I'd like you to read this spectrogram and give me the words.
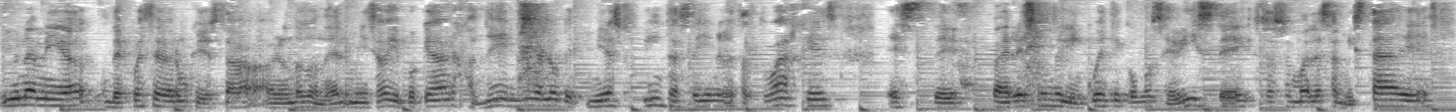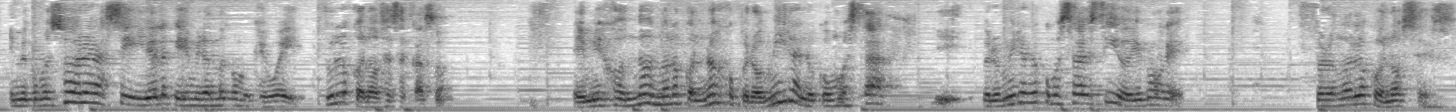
Y una amiga, después de ver que yo estaba hablando con él, me dice, oye, ¿por qué hablas con él? Mira lo que, mira su pinta, está lleno de tatuajes, este, parece un delincuente cómo se viste, estas son malas amistades. Y me comenzó a hablar así, yo la quedé mirando como que, güey, ¿tú lo conoces acaso? Y me dijo, no, no lo conozco, pero míralo cómo está, y, pero míralo cómo está vestido. Y yo como que, pero no lo conoces.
